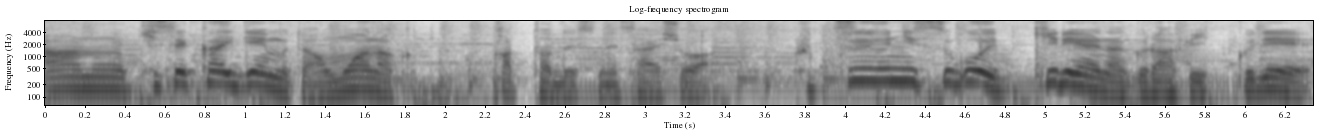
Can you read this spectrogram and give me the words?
あの着せ替えゲームとは思わなかったですね最初は。普通にすごい綺麗なグラフィックで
